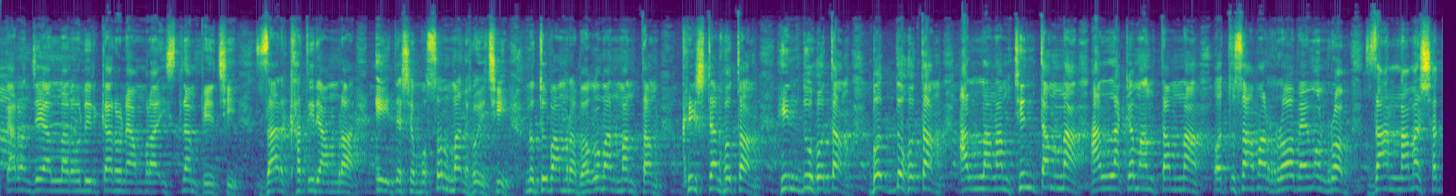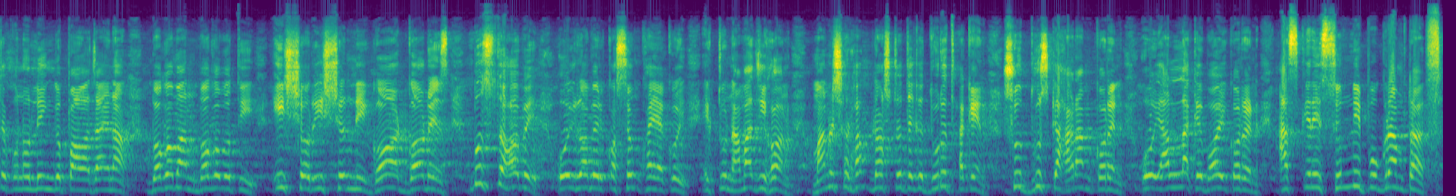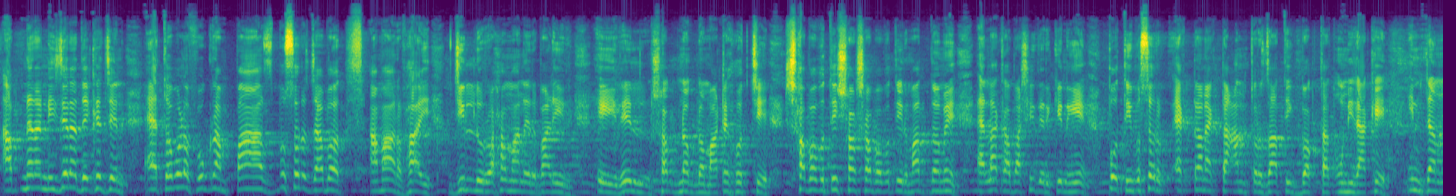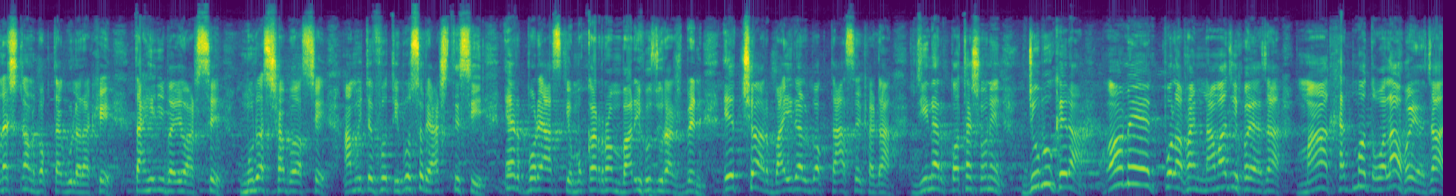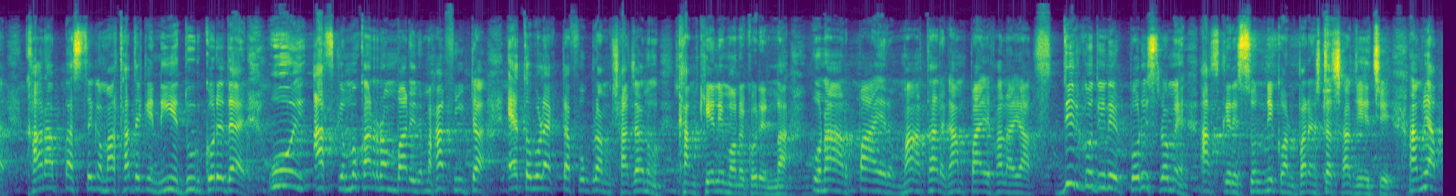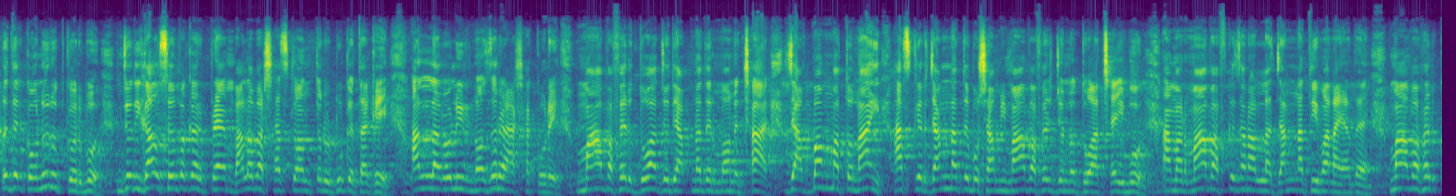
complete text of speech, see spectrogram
কারণ যে আল্লাহর অলির কারণে আমরা ইসলাম পেয়েছি, যার খাতিরে আমরা এই দেশে মুসলমান হয়েছি। নতুবা আমরা ভগবান মানতাম, খ্রিস্টান হতাম, হিন্দু হতাম, বৌদ্ধ হতাম আল্লাহ নাম চিনতাম না, আল্লাহকে মানতাম না, অথচ আমার রব এমন রব, যার নামের সাথে কোনো লিঙ্গ পাওয়া যায় না। ভগবান, ভগবতী, ঈশ্বর ঈশ্বরনী গড, গডেস, বুঝতে হবে, ওই রবের কসম খায়া কই, একটু নামাজি হন। মানুষের হক নষ্ট থেকে দূরে থাকেন, সুদ হারাম করেন, ওই আল্লাহকে ভয় করেন। আজকের এই সুন্নি প্রোগ্রামটা আপনারা নিজেরা দেখেছেন এত বড় প্রোগ্রাম পাঁচ বছর যাবৎ আমার ভাই জিল্লুর রহমানের বাড়ির এই রেল সংলগ্ন মাঠে হচ্ছে। সভাপতি সহসভাপতির মাধ্যমে এলাকাবাসীদেরকে নিয়ে প্রতি বছর একটা না একটা আন্তর্জাতিক বক্তা উনি রাখে, ইন্টারন্যাশনাল বক্তাগুলো রাখে। তাহিরি ভাইও আসছে মুরাজ সাহেবও আসছে। আমি তো প্রতি বছরে আসতেছি। এরপরে আজকে মোকাররম বাড়ি হুজুর আসবেন। চেয়ে আর ভাইরাল বক্তা আছে কাটা জিনার কথা শুনে যুবকেরা অনেক পোলাফাইন নামাজি হয়ে যায়, মা খেদমতওয়ালা হয়ে যায়। খারাপ কাজ থেকে মাথা থেকে নিয়ে দূর করে দেয়। ওই আজকে মোকাররম বাড়ির মাহফিলটা, এত বড় একটা প্রোগ্রাম সাজানো, খাম খেলে মনে করেন না। ওনার পায়ের মাথার ঘাম পায়ে ফেলাইয়া দীর্ঘদিনের পরিশ্রমে আজকের সুন্নি কনফারেন্সটা সাজিয়েছে। আমি আপনাদেরকে অনুরোধ করব, যদি গাও সেবকের প্রেম, ভালোবাসা আজকে অন্তরে ঢুকে থাকে আল্লাহ রলির নজরে আশা করে, মা বাপের দোয়া যদি আপনাদের মনে চায় যে, আব্বা, আম্মা তো নাই, আজকের জান্নাতে বসে আমি মা বাপের জন্য দোয়া চাইব। আমার মা বাপকে যেন আল্লাহ জান্নাতি বানাইয়া দেয়। মা বাপের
